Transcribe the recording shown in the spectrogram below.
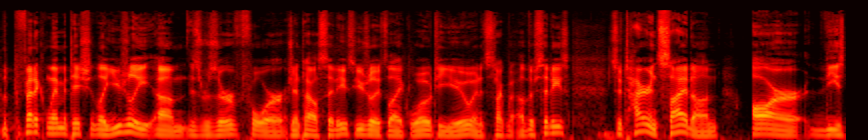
The prophetic lamentation, like usually, um, is reserved for Gentile cities. Usually, it's like "Woe to you," and it's talking about other cities. So Tyre and Sidon are these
